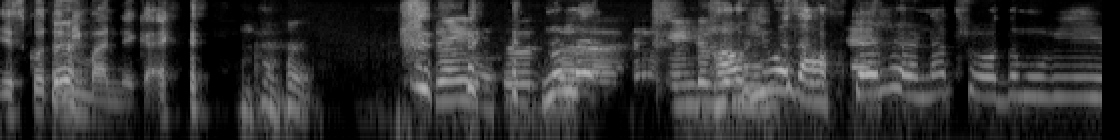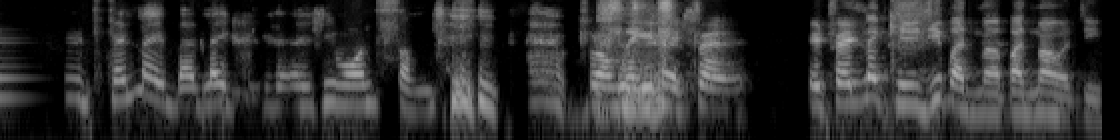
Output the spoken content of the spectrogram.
इसको तो नहीं मानने का है। नहीं तो no end of how he was after ना through the movie it felt like that like he wants something from it felt like Khilji Padma Padmavati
